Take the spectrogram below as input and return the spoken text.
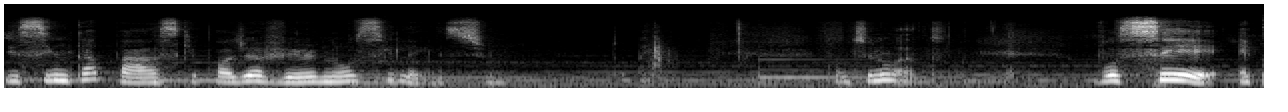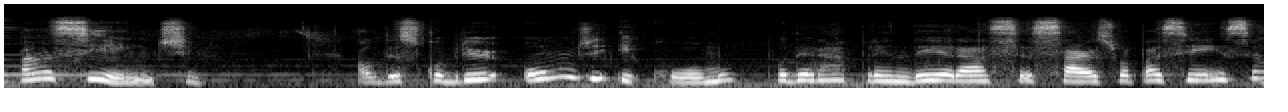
e sinta a paz que pode haver no silêncio. Muito bem. Continuando. Você é paciente. Ao descobrir onde e como, poderá aprender a acessar sua paciência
